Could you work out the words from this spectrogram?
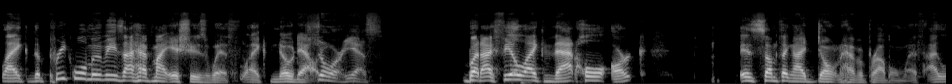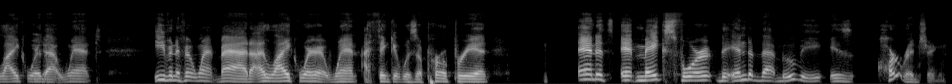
like the prequel movies I have my issues with, like no doubt. Sure, yes but I feel like that whole arc is something I don't have a problem with. I like where yeah. that went. Even if it went bad, I like where it went. I think it was appropriate. And it's it makes for the end of that movie is heart-wrenching.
